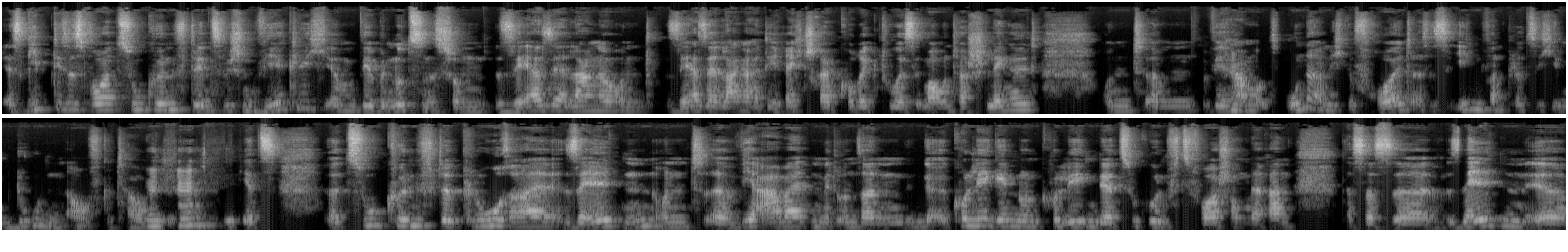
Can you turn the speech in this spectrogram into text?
es gibt dieses Wort Zukünfte inzwischen wirklich. Ähm, wir benutzen es schon sehr, sehr lange und sehr, sehr lange hat die Rechtschreibkorrektur es immer unterschlängelt. Und ähm, wir mhm. haben uns unheimlich gefreut, dass es irgendwann plötzlich im Duden aufgetaucht ist. Mhm. Da steht jetzt äh, Zukünfte plural selten und äh, wir arbeiten mit unseren äh, Kolleginnen und Kollegen der Zukunftsforschung daran, dass das äh, selten äh,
